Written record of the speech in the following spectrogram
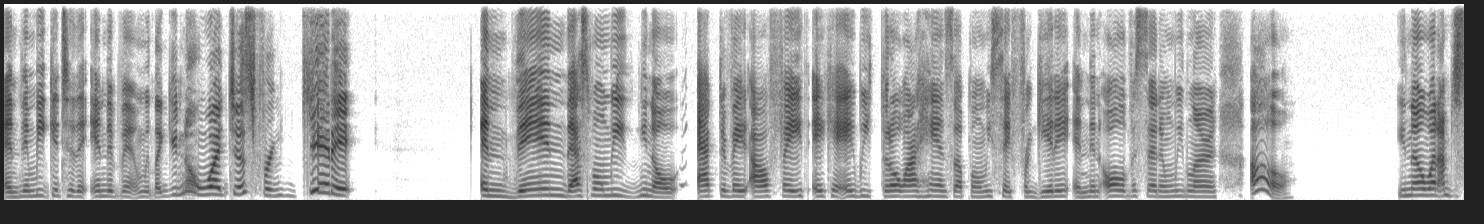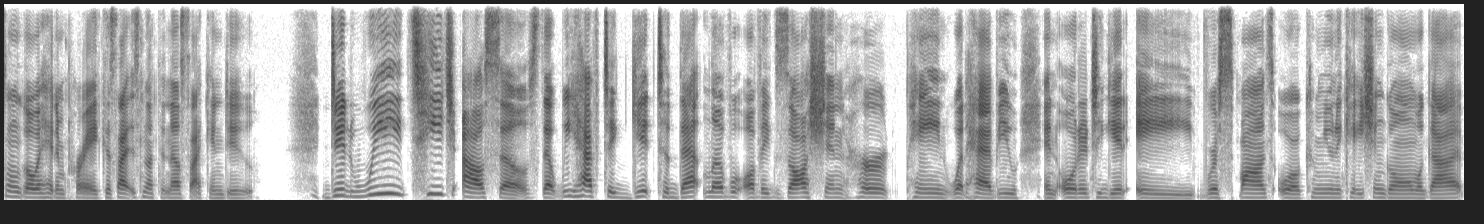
And then we get to the end of it and we're like, you know what? Just forget it. And then that's when we, you know, activate our faith, aka we throw our hands up and we say, forget it. And then all of a sudden we learn, oh, you know what? I'm just going to go ahead and pray because it's nothing else I can do. Did we teach ourselves that we have to get to that level of exhaustion, hurt, pain, what have you, in order to get a response or communication going with God?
